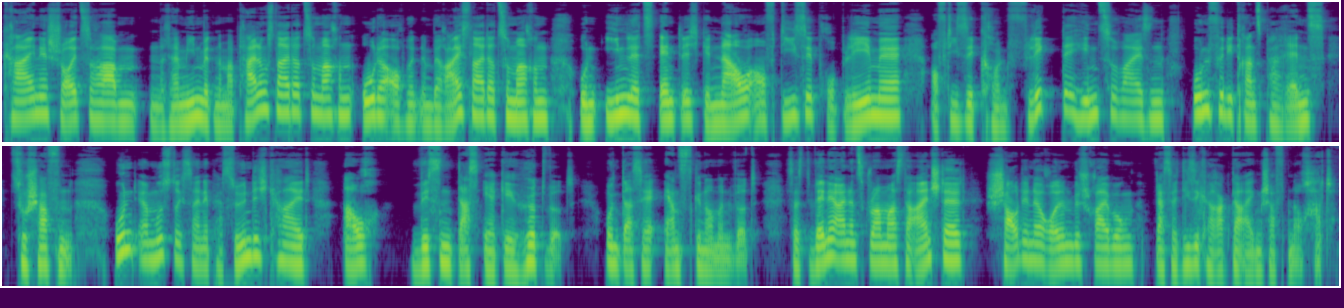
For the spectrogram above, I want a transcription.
keine Scheu zu haben, einen Termin mit einem Abteilungsleiter zu machen oder auch mit einem Bereichsleiter zu machen und ihn letztendlich genau auf diese Probleme, auf diese Konflikte hinzuweisen und für die Transparenz zu schaffen. Und er muss durch seine Persönlichkeit auch wissen, dass er gehört wird und dass er ernst genommen wird. Das heißt, wenn er einen Scrum Master einstellt, schaut in der Rollenbeschreibung, dass er diese Charaktereigenschaften auch hat.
